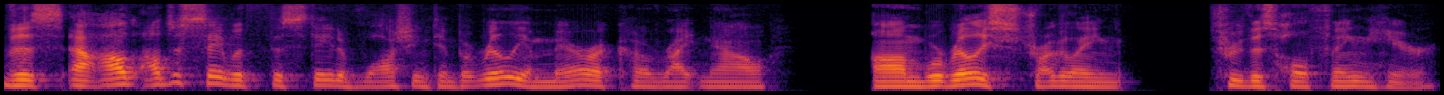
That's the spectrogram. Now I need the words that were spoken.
this I'll I'll just say with the state of Washington, but really America right now, um, we're really struggling through this whole thing here,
